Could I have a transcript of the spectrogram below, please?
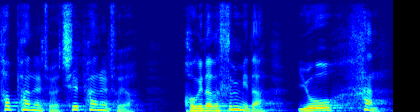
서판을 줘요. 칠판을 줘요. 거기다가 씁니다. 요한.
